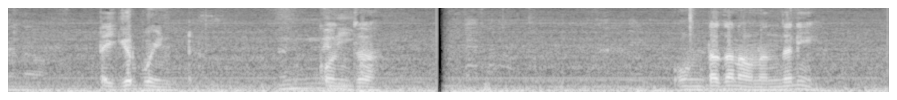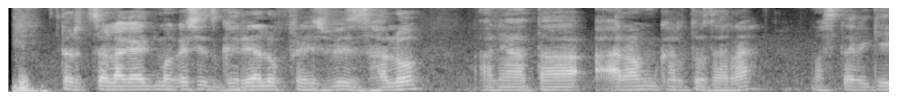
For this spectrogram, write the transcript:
नाव? टायगर पॉइंट कोणतं? उंटाचं नाव नंदनी. तर चला काय मग अशीच घरी आलो फ्रेश बिश झालो आणि आता आराम करतो जरा. मस्तपैकी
